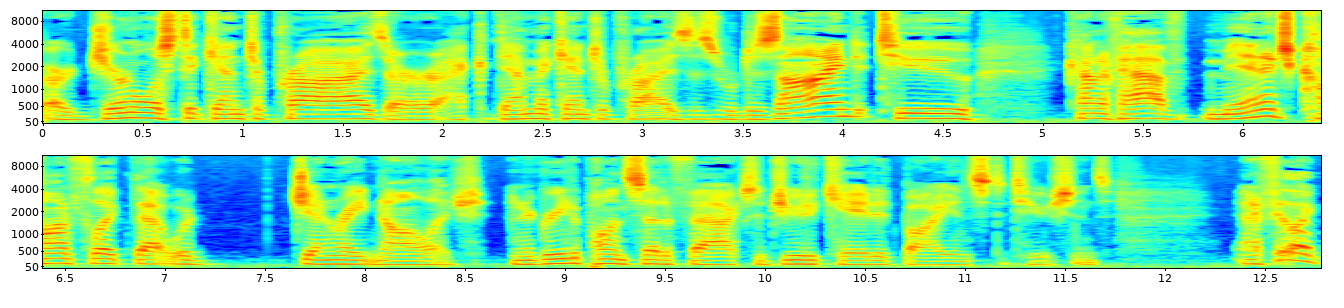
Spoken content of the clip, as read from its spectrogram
our journalistic enterprise, our academic enterprises were designed to kind of have manage conflict that would generate knowledge, an agreed upon set of facts adjudicated by institutions. And I feel like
